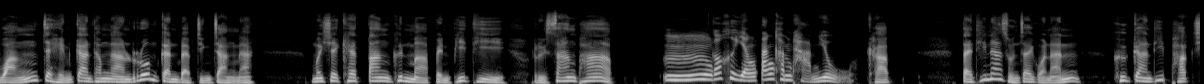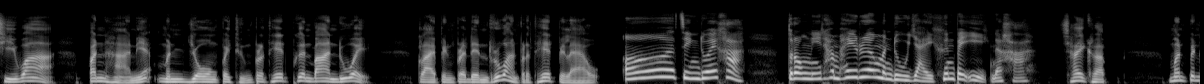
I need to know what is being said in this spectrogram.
หวังจะเห็นการทำงานร่วมกันแบบจริงจังนะ ไม่ใช่แค่ตั้งขึ้นมาเป็นพิธีหรือสร้างภาพ อืม ก็คือยังตั้งคำถามอยู่ ครับ แต่ที่น่าสนใจกว่านั้น คือการที่พักชี้ว่าปัญหาเนี้ยมันโยงไปถึงประเทศเพื่อนบ้านด้วย กลายเป็นประเด็นระหว่างประเทศไปแล้ว อ๋อ จริงด้วยค่ะ ตรงนี้ทำให้เรื่องมันดูใหญ่ขึ้นไปอีกนะคะ ใช่ครับ มันเป็น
